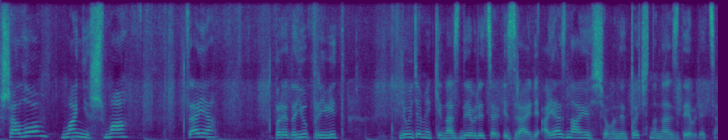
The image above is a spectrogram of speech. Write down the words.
Шалом, мані шма. Це я передаю привіт людям, які нас дивляться в Ізраїлі. А я знаю, що вони точно нас дивляться.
